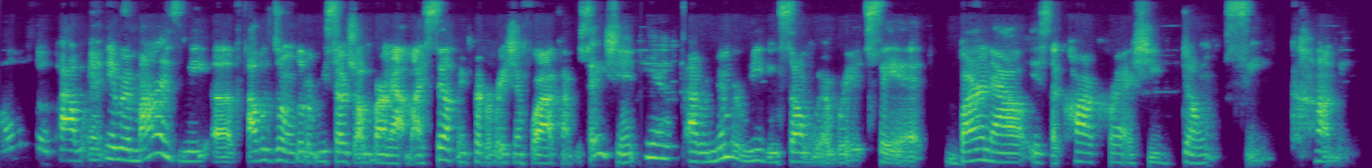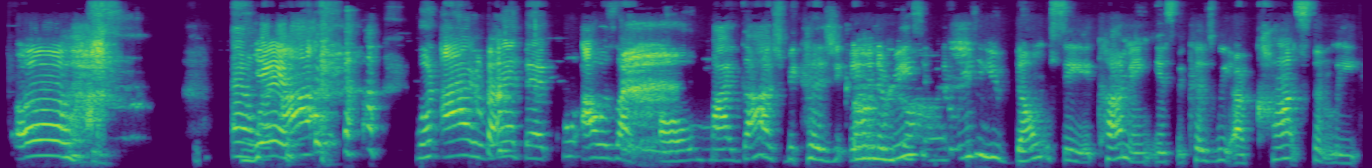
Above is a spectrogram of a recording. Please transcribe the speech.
also powerful. And it reminds me of I was doing a little research on burnout myself in preparation for our conversation. Yeah. I remember reading somewhere where it said burnout is the car crash you don't see coming. Oh. and yes. I, when I read that quote, I was like, "Oh my gosh!" Because you, and oh the reason gosh. the reason you don't see it coming is because we are constantly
